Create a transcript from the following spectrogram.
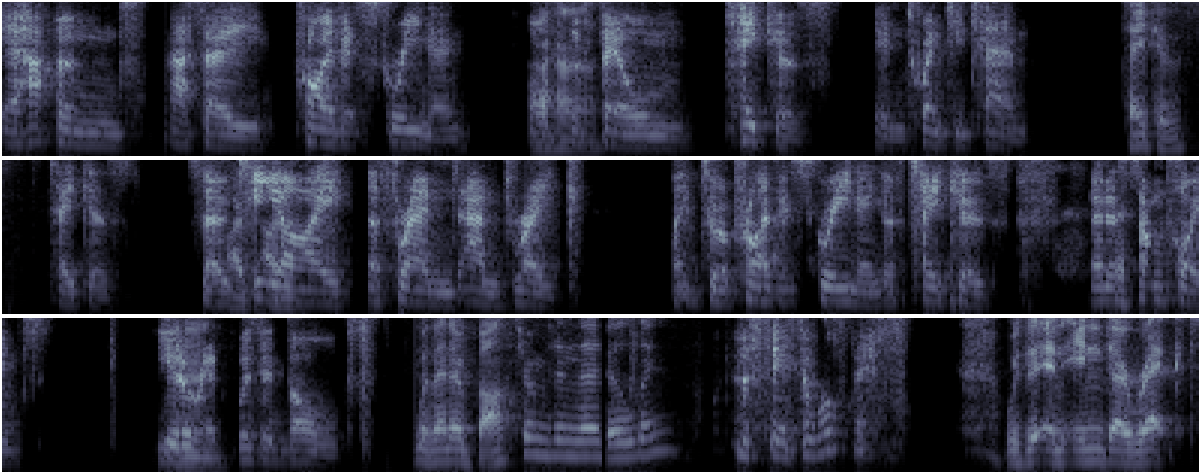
It happened at a private screening of Uh-huh. the film Takers in 2010. Takers. Takers. So I- T.I., a friend, and Drake went to a private screening of Takers, and at some point, urine was involved. Were there no bathrooms in the building? What kind of theatre was this? Was it an indirect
